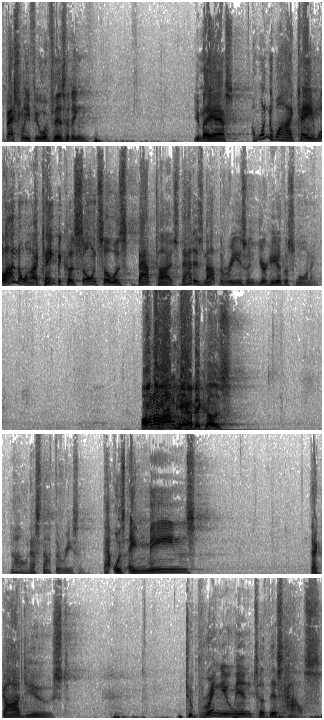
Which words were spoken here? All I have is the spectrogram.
especially if you were visiting, you may ask, I wonder why I came. Well, I know why I came because so and so was baptized. That is not the reason you're here this morning. Oh, no, I'm here because. No, that's not the reason. That was a means that God used to bring you into this house.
